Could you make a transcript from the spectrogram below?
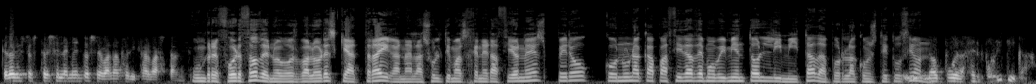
creo que estos tres elementos se van a utilizar bastante. Un refuerzo de nuevos valores que atraigan a las últimas generaciones, pero con una capacidad de movimiento limitada por la Constitución. No puede hacer política,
